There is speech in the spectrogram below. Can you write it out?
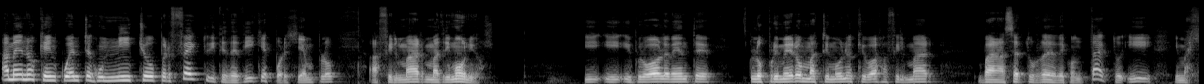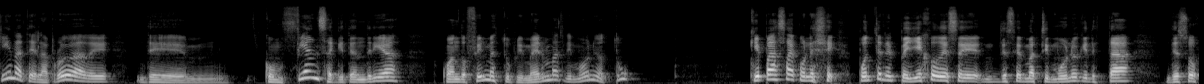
a menos que encuentres un nicho perfecto y te dediques, por ejemplo, a filmar matrimonios. Y, probablemente los primeros matrimonios que vas a filmar van a ser tus redes de contacto. Y imagínate la prueba de, mm, confianza que tendrías cuando filmes tu primer matrimonio tú ¿Qué pasa con ese? Ponte en el pellejo de ese, de ese matrimonio que te está, de esos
